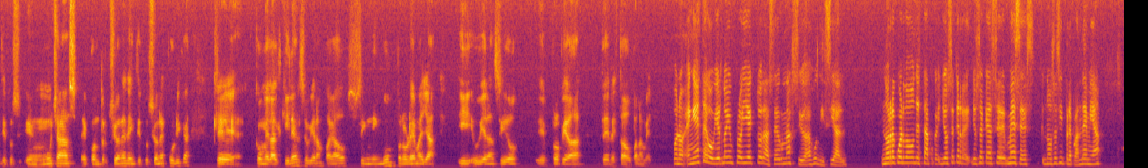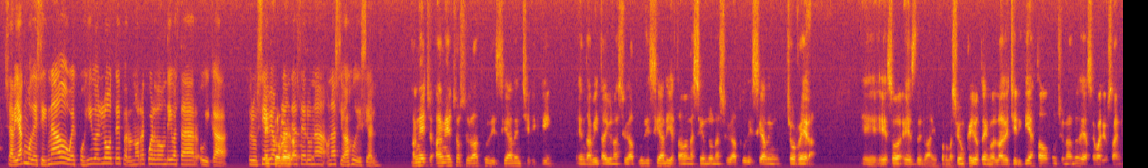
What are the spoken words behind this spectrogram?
en muchas eh, construcciones de instituciones públicas que con el alquiler se hubieran pagado sin ningún problema ya y hubieran sido eh, propiedad del Estado panameño. Bueno, en este gobierno hay un proyecto de hacer una ciudad judicial. No recuerdo dónde está, porque yo sé que yo sé que hace meses, no sé si prepandemia, se había como designado o escogido el lote, pero no recuerdo dónde iba a estar ubicada. Pero sí había un plan de hacer una, una ciudad judicial. Han hecho, han hecho ciudad judicial en Chiriquí, en David hay una ciudad judicial y estaban haciendo una ciudad judicial en Chorrera. Eh, eso es de la información que yo tengo. La de Chiriquí ha estado funcionando desde hace varios años.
